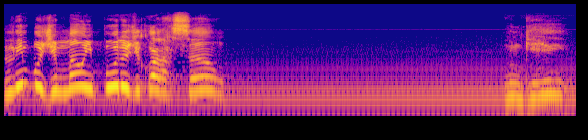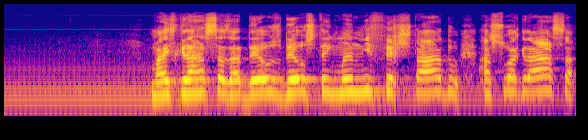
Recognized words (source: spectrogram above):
limpo de mão e puro de coração. Ninguém. Mas graças a Deus, Deus tem manifestado a sua graça.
